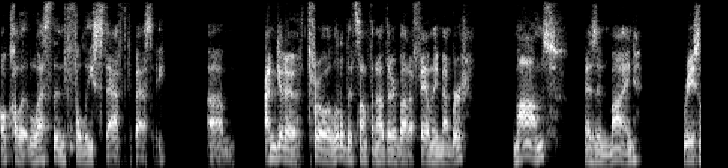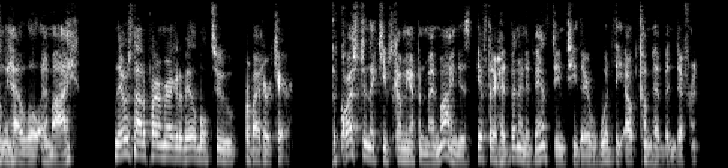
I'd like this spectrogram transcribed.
I'll call it less than fully staffed capacity. Um, I'm going to throw a little bit something out there about a family member. Mom's, as in mine, recently had a little MI. There was not a paramedic available to provide her care. The question that keeps coming up in my mind is if there had been an advanced EMT there, would the outcome have been different?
